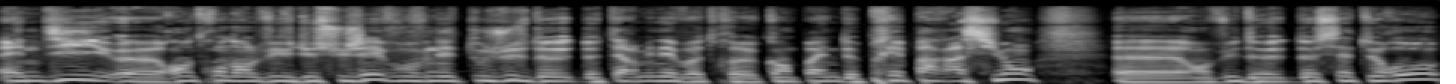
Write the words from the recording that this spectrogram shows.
Andy, euh, rentrons dans le vif du sujet. Vous venez tout juste de, terminer votre campagne de préparation euh, en vue de, de cet euro.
